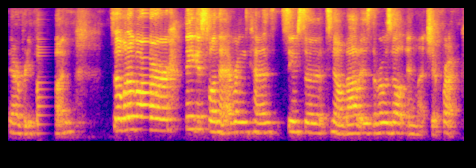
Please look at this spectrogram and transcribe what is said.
they are pretty fun. So one of our biggest one that everyone kind of seems to, to know about is the Roosevelt Inlet shipwreck.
